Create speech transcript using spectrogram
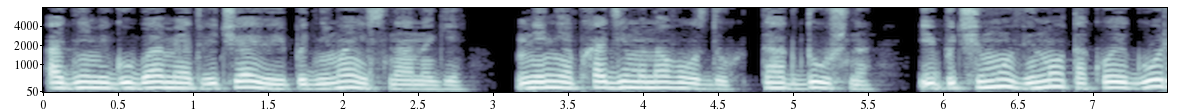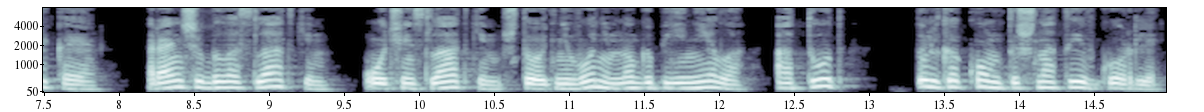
Одними губами отвечаю и поднимаюсь на ноги. Мне необходимо на воздух, так душно. И почему вино такое горькое? Раньше было сладким, очень сладким, что от него немного пьянело, а тут только ком тошноты в горле.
